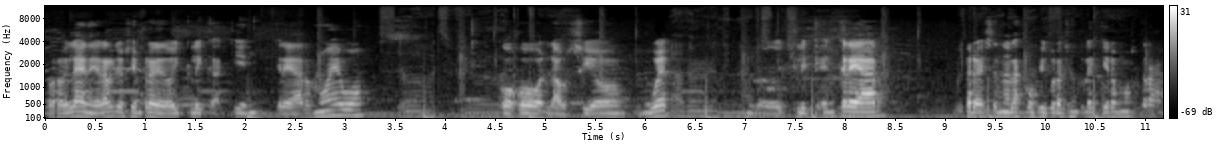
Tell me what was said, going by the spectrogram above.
Por regla general yo siempre le doy clic aquí en crear nuevo. Cojo la opción web, le doy clic en crear, pero esa no es la configuración que les quiero mostrar.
